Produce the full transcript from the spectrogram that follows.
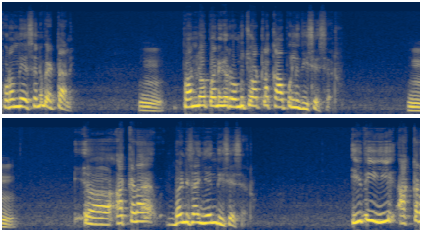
పురంధేశని పెట్టాలి. పనిలో పనిగా రెండు చోట్ల కాపుల్ని తీసేశారు. అక్కడ బండి సంజయ్ని తీసేశారు. ఇది అక్కడ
